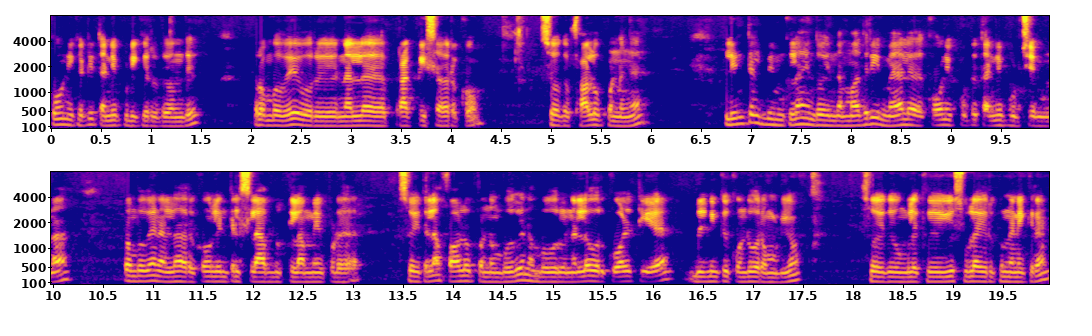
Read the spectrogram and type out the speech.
கோணி கட்டி தண்ணி பிடிக்கிறது வந்து ரொம்பவே ஒரு நல்ல ப்ராக்டிஸாக இருக்கும். ஸோ அதை ஃபாலோ பண்ணுங்கள் லிண்டல் பீம்க்கெலாம் இந்த இந்த மாதிரி மேலே கோணி போட்டு தண்ணி பிடிச்சோம்னா ரொம்பவே நல்லா இருக்கும். லிண்டல் ஸ்லாபுக்கு எல்லாமே கூட. ஸோ இதெல்லாம் ஃபாலோ பண்ணும்போது நம்ம ஒரு நல்ல ஒரு குவாலிட்டியை பில்டிங்க்கு கொண்டு வர முடியும். ஸோ இது உங்களுக்கு யூஸ்ஃபுல்லாக இருக்கும்னு நினைக்கிறேன்.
